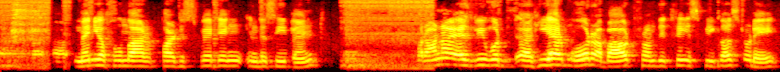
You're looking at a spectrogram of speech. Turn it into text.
uh, many of whom are participating in this event. Khorana, as we would uh, hear more about from the three speakers today,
